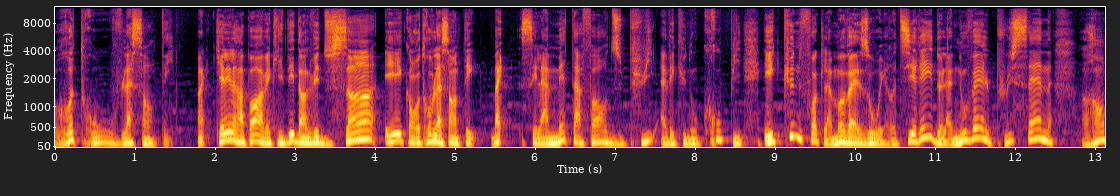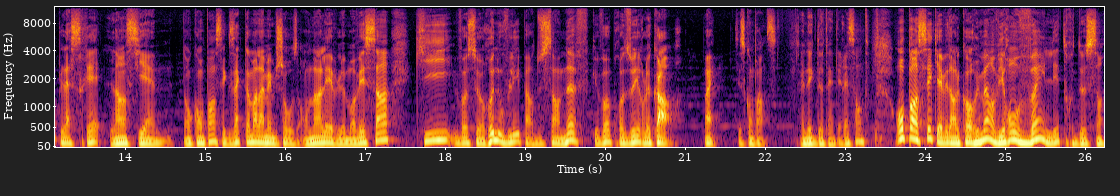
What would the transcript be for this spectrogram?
retrouve la santé. Quel est le rapport avec l'idée d'enlever du sang et qu'on retrouve la santé? Ben, c'est la métaphore du puits avec une eau croupie et qu'une fois que la mauvaise eau est retirée, de la nouvelle, plus saine, remplacerait l'ancienne. Donc on pense exactement la même chose. On enlève le mauvais sang qui va se renouveler par du sang neuf que va produire le corps. Ouais, c'est ce qu'on pense. Anecdote intéressante. On pensait qu'il y avait dans le corps humain environ 20 litres de sang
